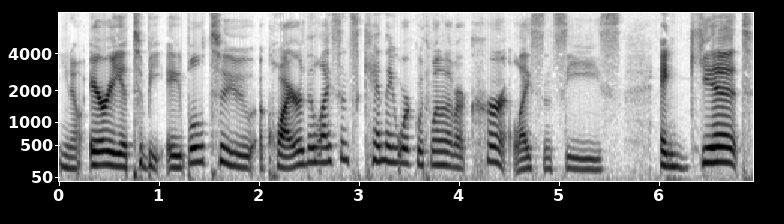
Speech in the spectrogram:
you know area to be able to acquire the license can they work with one of our current licensees and get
